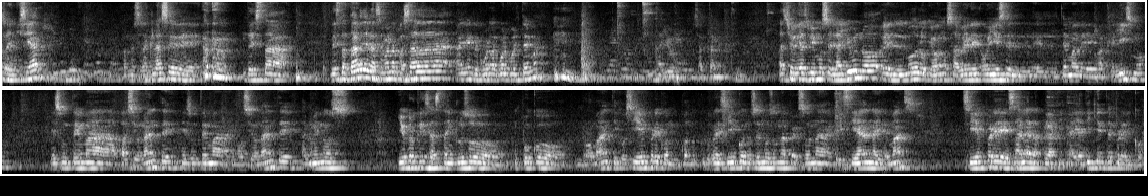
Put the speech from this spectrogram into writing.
vamos a iniciar con nuestra clase de, de, esta, de esta tarde. La semana pasada, ¿alguien recuerda cuál fue el tema? Ayuno, exactamente. Hace días vimos el ayuno, el módulo que vamos a ver hoy es el, el tema de evangelismo. Es un tema apasionante, es un tema emocionante, al menos yo creo que es hasta incluso un poco romántico, siempre cuando recién conocemos a una persona cristiana y demás, siempre sale a la plática, ¿y a ti quién te predicó?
